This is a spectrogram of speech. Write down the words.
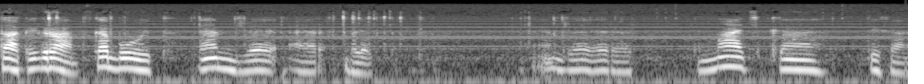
Так, игра, пускай будет MGR, блять. MGRR. Тематика, тихо.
